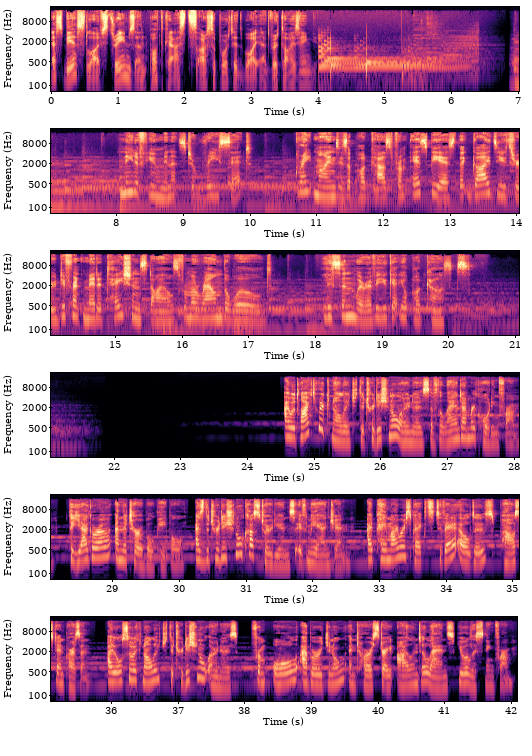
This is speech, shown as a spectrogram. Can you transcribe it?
SBS live streams and podcasts are supported by advertising. Need a few minutes to reset? Great Minds is a podcast from SBS that guides you through different meditation styles from around the world. Listen wherever you get your podcasts. Would like to acknowledge the traditional owners of the land I'm recording from, the Yagara and the Turrbal people, as the traditional custodians of Mianjin. I pay my respects to their elders, past and present. I also acknowledge the traditional owners from all Aboriginal and Torres Strait Islander lands you are listening from.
